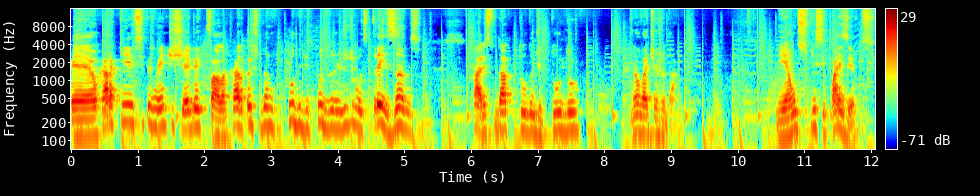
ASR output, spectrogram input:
É o cara que simplesmente chega e fala, cara, estou estudando tudo de tudo nos últimos três anos. Cara, estudar tudo de tudo não vai te ajudar. E é um dos principais erros.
